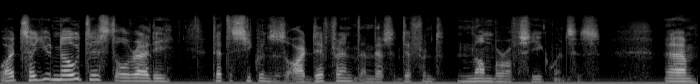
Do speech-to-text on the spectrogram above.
Alright, so you noticed already that the sequences are different and there's a different number of sequences. Um,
